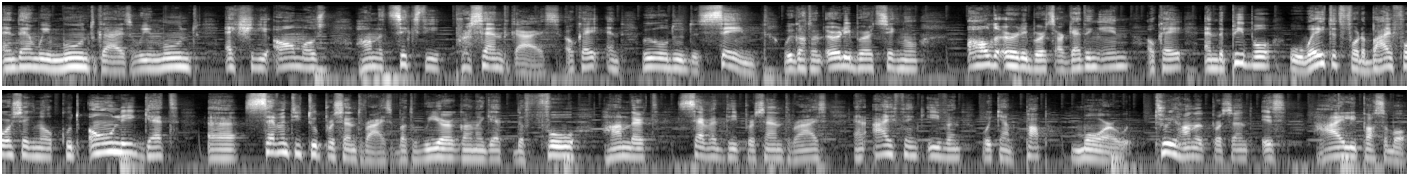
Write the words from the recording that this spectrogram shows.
And then we mooned guys. We mooned actually almost 160 percent guys okay? And we will do the same we got an early bird signal. All the early birds are getting in okay? And the people who waited for the buy four signal could only get uh, a 72% rise but we are gonna get the full 170% rise and I think even we can pop more. 300% is highly possible.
